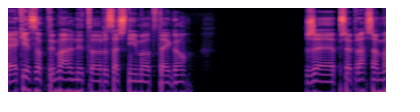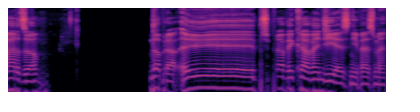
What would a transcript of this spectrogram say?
a jaki jest optymalny tor? Zacznijmy od tego, że przepraszam bardzo. Dobra, yy, przy prawej krawędzi jezdni wezmę.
